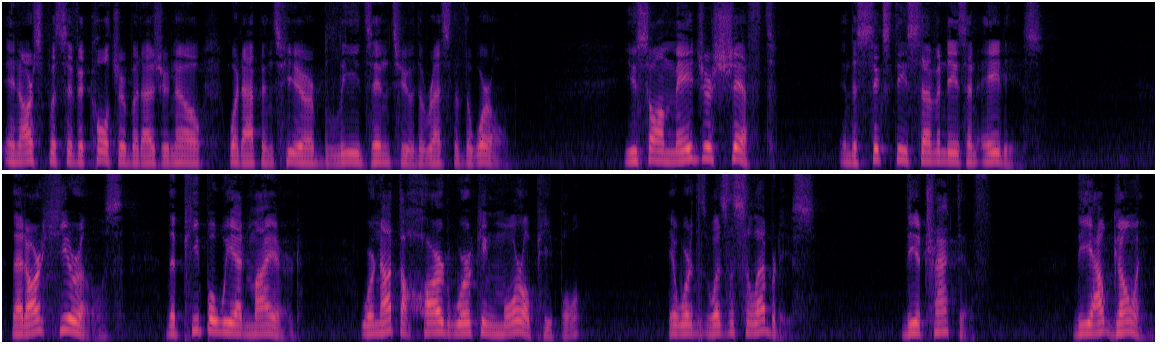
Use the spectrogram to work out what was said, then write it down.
in our specific culture, but as you know, what happens here bleeds into the rest of the world you saw a major shift in the 60s, 70s, and 80s. That our heroes, the people we admired, were not the hardworking moral people, it was the celebrities, the attractive, the outgoing.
